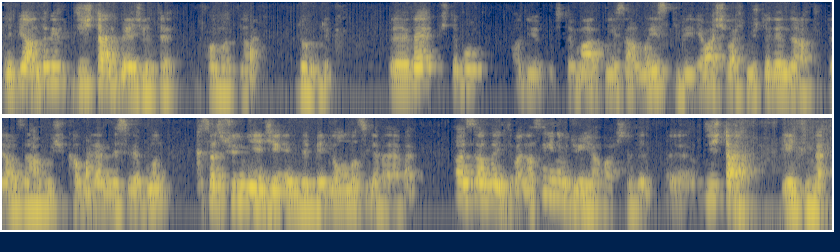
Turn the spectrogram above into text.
hani bir anda bir dijital MCT formatına döndük. E, ve işte bu hadi işte Mart, Nisan, Mayıs gibi yavaş yavaş müşterilerin de artık biraz daha bu işi kabullenmesi ve bunun kısa sürmeyeceğinin de belli olmasıyla beraber Haziran'dan itibaren aslında yeni bir dünya başladı. E, dijital eğitimler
